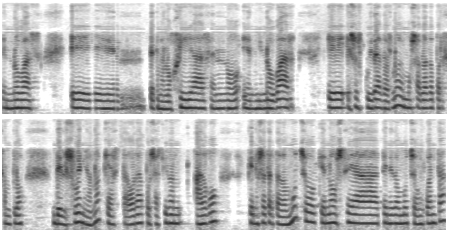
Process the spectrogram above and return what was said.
en nuevas eh, tecnologías, en, en innovar esos cuidados. ¿no? Hemos hablado, por ejemplo, del sueño, ¿no? que hasta ahora pues, ha sido algo que no se ha tratado mucho, que no se ha tenido mucho en cuenta.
